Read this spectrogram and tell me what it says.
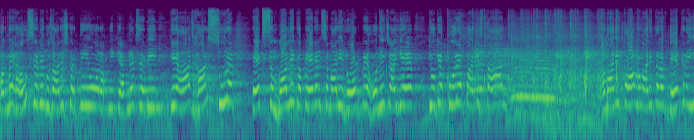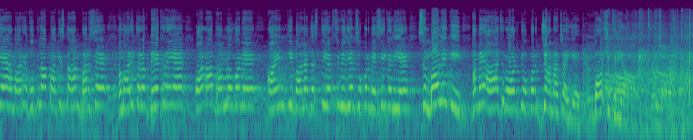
और मैं हाउस से भी गुजारिश करती हूँ और अपनी कैबिनेट से भी कि आज हर सूरत एक सिंबॉलिक अपेयरेंस हमारी रोड पे होनी चाहिए क्योंकि पूरे पाकिस्तान हमारी कौम हमारी तरफ़ देख रही है हमारे वकला पाकिस्तान भर से हमारी तरफ़ देख रहे हैं। और अब हम लोगों ने आइन की बालादस्ती और सिविलियन सुपरमेसी के लिए सिंबॉलिक ही हमें आज रोड के ऊपर जाना चाहिए। बहुत शुक्रिया।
